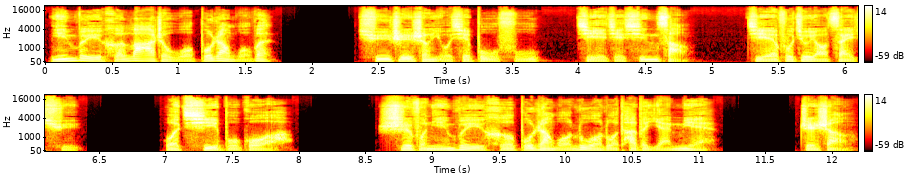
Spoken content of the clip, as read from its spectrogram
您为何拉着我不让我问？”屈志胜有些不服：“姐姐心丧。”姐夫就要再娶，我气不过。师傅，您为何不让我落落他的颜面？智胜，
